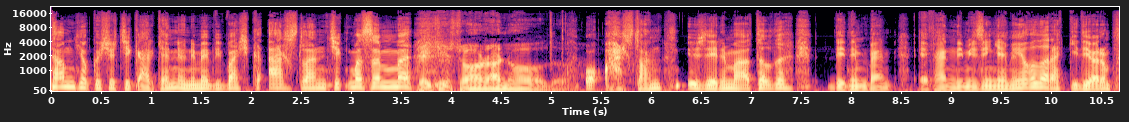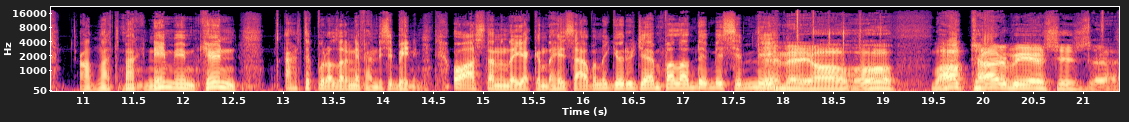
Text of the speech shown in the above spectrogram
tam yokuşu çıkarken önüme bir başka arslan çıkmasın mı? Peki sonra ne oldu? O arslan üzerime atıldı. Dedim ben efendimizin yemeği olarak gidiyorum. Anlatmak ne mümkün. Artık buraların efendisi benim. O aslanın da yakında hesabını göreceğim falan demesin mi? Deme yahu. Bak terbiyesizler.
